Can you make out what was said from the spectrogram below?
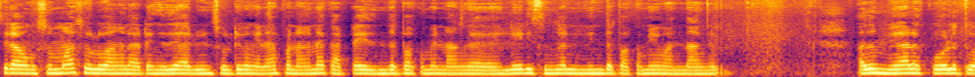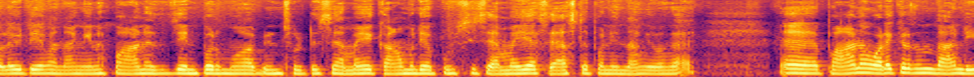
சரி அவங்க சும்மா சொல்லுவாங்களாட்டங்குது அப்படின்னு சொல்லிட்டு இவங்க என்ன பண்ணாங்கன்னா கரெக்டாக இந்த பக்கமே நாங்கள் லேடிஸுங்களாம் இந்த பக்கமே வந்தாங்க. அதுவும் மேலே கோலை தொலைவிட்டே வந்தாங்க. ஏன்னா பானது தென்படுமோ அப்படின்னு சொல்லிட்டு செமையாக காமெடியாக பிடிச்சி செமையாக சேஷ்டை பண்ணியிருந்தாங்க இவங்க. பானை உடைக்கிறதுன்னு தாண்டி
